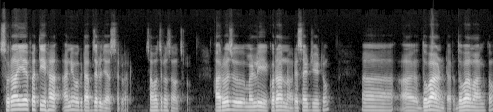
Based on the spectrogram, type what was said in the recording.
సురాయే ఫతీహ అని ఒకటి అబ్జర్వ్ చేస్తారు వారు. సంవత్సరం సంవత్సరం. ఆ రోజు మళ్ళీ ఖురాన్ రిసైట్ చేయటం దువా అంటారు. దువా మాంగటం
